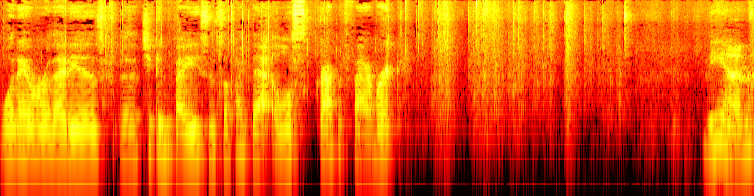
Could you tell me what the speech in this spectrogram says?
whatever that is, the chicken face and stuff like that, a little scrap of fabric, then,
